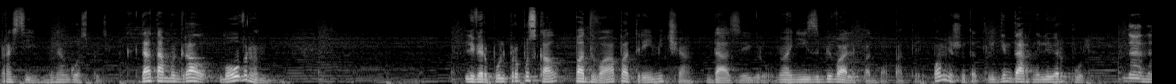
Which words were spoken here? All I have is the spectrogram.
прости меня, господи, когда там играл Ловрен, Ливерпуль пропускал по два, по три мяча. Да, за игру. Но они и забивали по два, по три. Помнишь вот этот легендарный Ливерпуль? Да, да.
